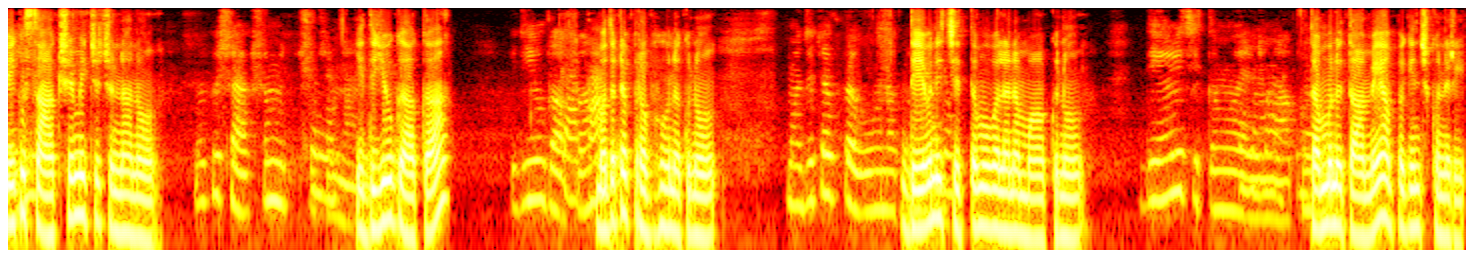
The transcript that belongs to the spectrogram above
మీకు సాక్ష్యం ఇచ్చుచున్నాను. ఇదియుగాక మొదట ప్రభువునకును దేవుని చిత్తము వలన మాకును తమ్మును తామే అప్పగించుకొనిరి.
